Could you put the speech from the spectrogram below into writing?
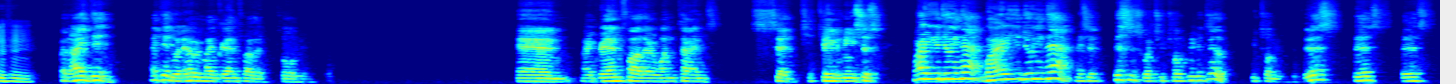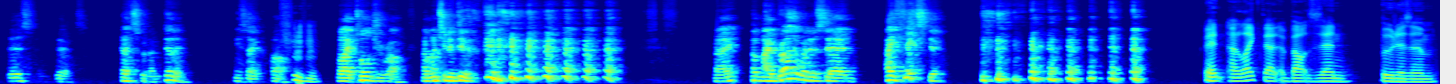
Mm-hmm. But I didn't. I did whatever my grandfather told me. And my grandfather one time said, he came to me, he says, Why are you doing that? Why are you doing that? I said, This is what you told me to do. You told me to do this, this, this, this, and this. That's what I'm doing. He's like, Oh, Mm-hmm. well, I told you wrong. I want you to do. right? But my brother would have said, I fixed it. And I like that about Zen Buddhism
